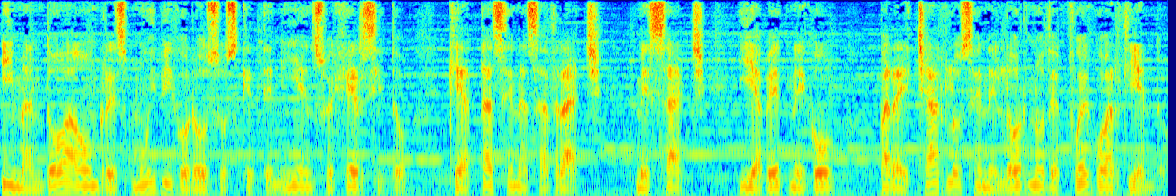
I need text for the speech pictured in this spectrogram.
Y mandó a hombres muy vigorosos que tenía en su ejército, que atasen a Sadrach, Mesach y Abednego, para echarlos en el horno de fuego ardiendo.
